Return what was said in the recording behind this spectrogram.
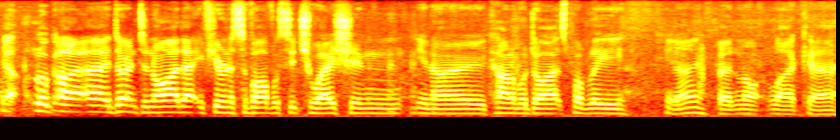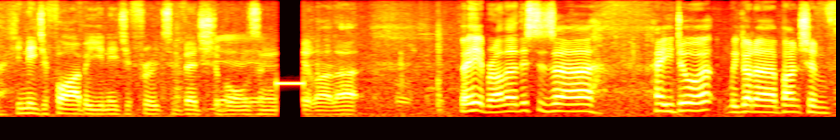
Yeah, look, I, I don't deny that if you're in a survival situation, you know, carnivore diet's probably, you know, but not like uh, you need your fibre, you need your fruits and vegetables yeah. and shit like that. But here, brother, this is uh, how you do it. We got a bunch of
